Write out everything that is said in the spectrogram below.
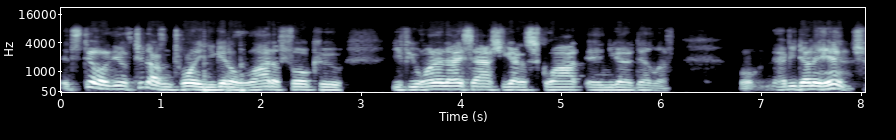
it's still, you know, it's 2020. You get a lot of folk who, if you want a nice ass, you got to squat and you got to deadlift. Well, have you done a hinge?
